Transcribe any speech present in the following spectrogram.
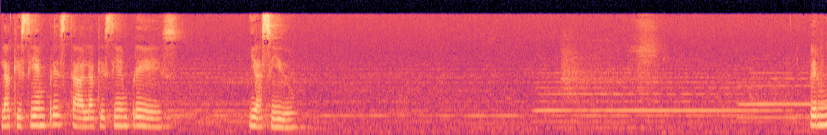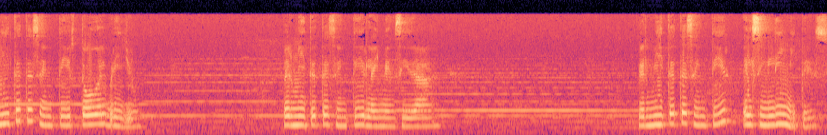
la que siempre está, la que siempre es y ha sido. Permítete sentir todo el brillo. Permítete sentir la inmensidad. Permítete sentir el sin límites,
